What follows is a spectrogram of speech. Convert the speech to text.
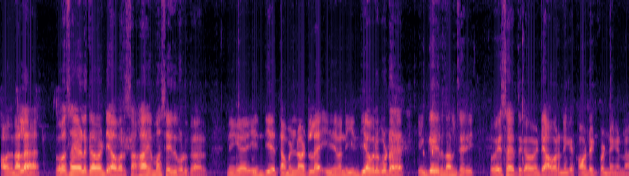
அதனால் விவசாயிகளுக்காக வேண்டி அவர் சகாயமாக செய்து கொடுக்குறாரு. நீங்கள் இந்திய தமிழ்நாட்டில் ஈவன் இந்தியாவில் கூட எங்கே இருந்தாலும் சரி விவசாயத்துக்காக வேண்டி அவரை நீங்கள் காண்டாக்ட் பண்ணீங்கன்னா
